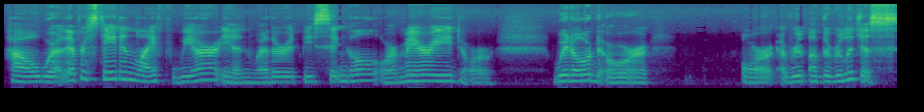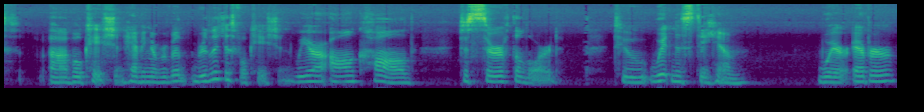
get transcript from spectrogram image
How, whatever state in life we are in, whether it be single or married or widowed or or of the religious uh, vocation, having a re- religious vocation. We are all called to serve the Lord, to witness to Him wherever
